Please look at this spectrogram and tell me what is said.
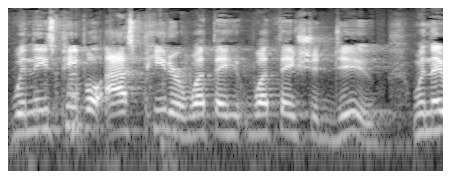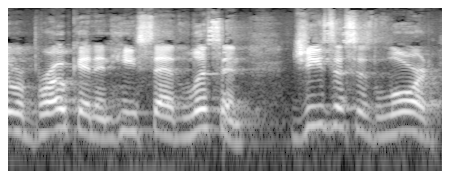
When these people asked Peter what they, what they should do, when they were broken, and he said, Listen, Jesus is Lord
